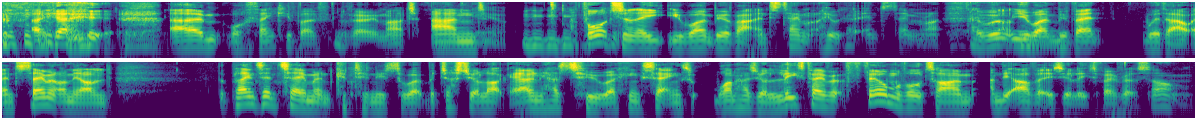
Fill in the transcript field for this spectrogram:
this. Okay. Um, well, thank you both very much. And fortunately, you won't be without entertainment. Here we go. Entertainment, right? You- You won't be vent- without entertainment on the island. The plane's entertainment continues to work, but just your luck, it only has two working settings. One has your least favourite film of all time, and the other is your least favourite song.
